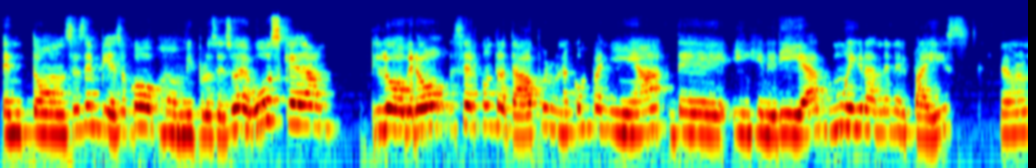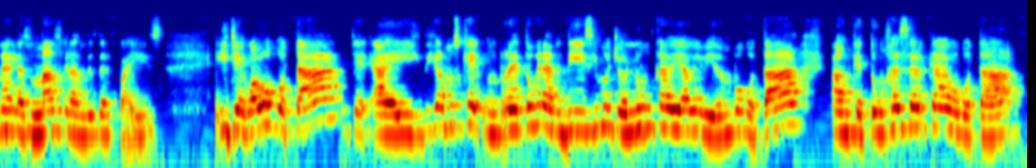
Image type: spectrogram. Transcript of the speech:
Entonces empiezo como mi proceso de búsqueda, logro ser contratada por una compañía de ingeniería muy grande en el país, una de las más grandes del país. Y llego a Bogotá, ahí digamos que un reto grandísimo, yo nunca había vivido en Bogotá, aunque Tunja es cerca de Bogotá,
